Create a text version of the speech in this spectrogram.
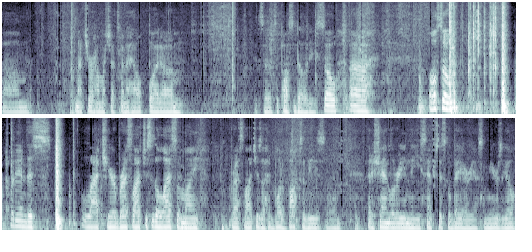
Um, not sure how much that's going to help, but um, it's a, it's a possibility. So uh, also put in this latch here, brass latch. This is the last of my brass latches. I had bought a box of these um, at a chandlery in the San Francisco Bay Area some years ago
